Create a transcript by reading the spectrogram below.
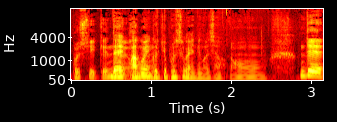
볼 수 있겠네요. 네, 과거엔 그렇게 볼 수가 있는 거죠. 어. 근데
